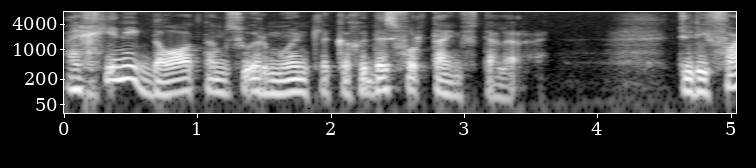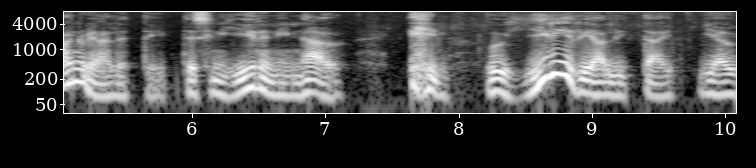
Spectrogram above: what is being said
Hy gee nie datums oor moontlike goed, dis fortuinvertellery. To define reality, dis in hier en nou. En hoe hierdie realiteit jou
